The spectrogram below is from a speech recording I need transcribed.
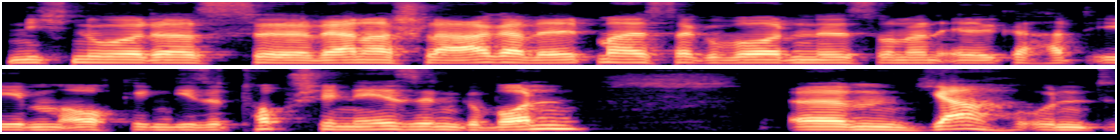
Nicht nur, dass äh, Werner Schlager Weltmeister geworden ist, sondern Elke hat eben auch gegen diese Top-Chinesin gewonnen. Ähm, ja, und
